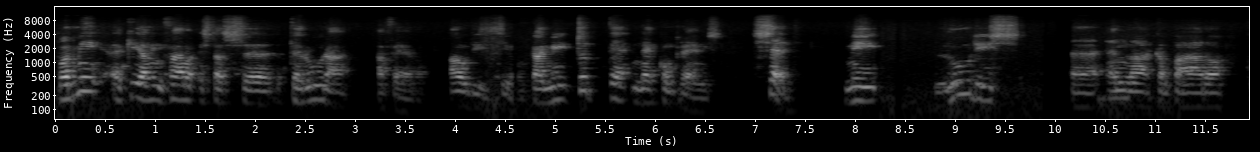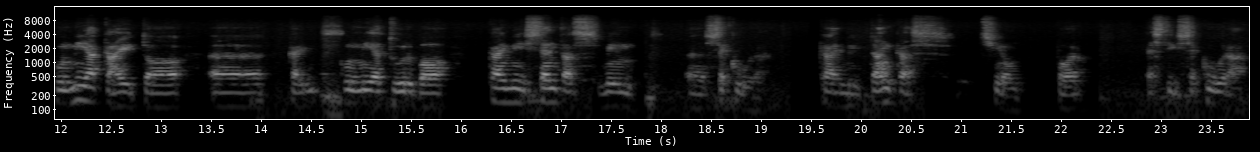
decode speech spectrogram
Por mi eh, kiel infano estas eh, terura afero auditio kai mi tutte ne comprenis. Sed mi ludis eh, en la camparo con mia caito uh, eh, kai cun mia turbo kai mi sentas min uh, secura kai mi dankas cion por esti secura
